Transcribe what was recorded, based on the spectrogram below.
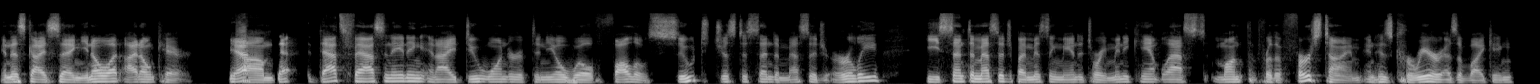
and this guy's saying, "You know what? I don't care." Yeah, um, that that's fascinating, and I do wonder if Danielle will follow suit just to send a message early. He sent a message by missing mandatory minicamp last month for the first time in his career as a Viking.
